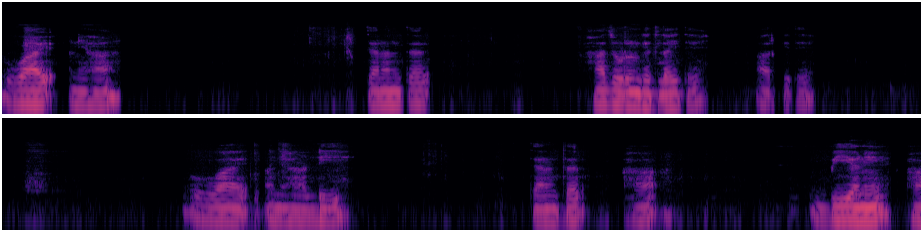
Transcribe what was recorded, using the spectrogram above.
वाय आणि हा. त्यानंतर हा जोडून घेतला इथे. आर्क इथे वाय आणि हा डी त्यानंतर हा बी आणि हा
